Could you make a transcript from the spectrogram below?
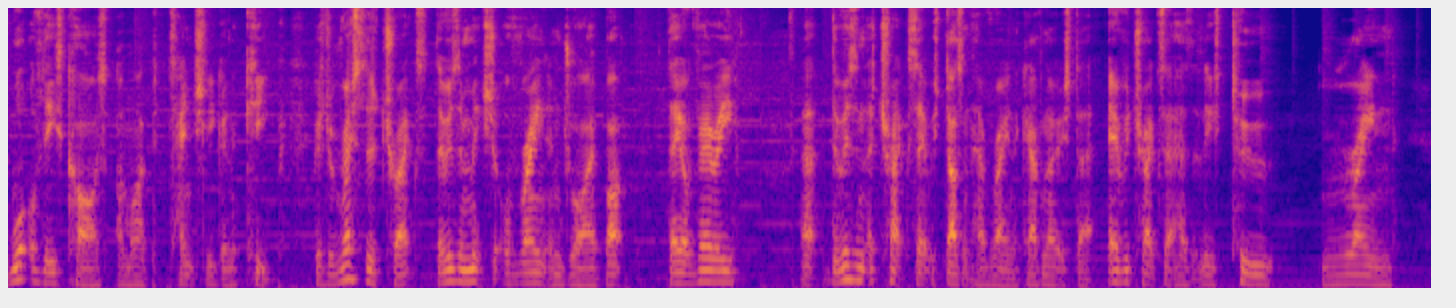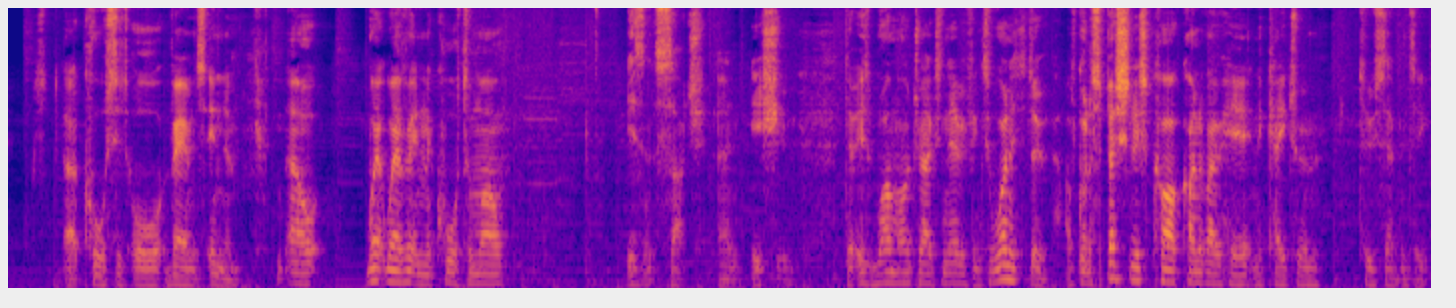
What of these cars am I potentially going to keep? Because the rest of the tracks, there is a mixture of rain and dry, but they are very... Uh, there isn't a track set which doesn't have rain. Okay, I've noticed that every track set has at least two rain uh, courses or variants in them. Now, wet weather in the quarter mile isn't such an issue there is one mile drags and everything. So what I need to do, I've got a specialist car kind of over here in the Caterham 270.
